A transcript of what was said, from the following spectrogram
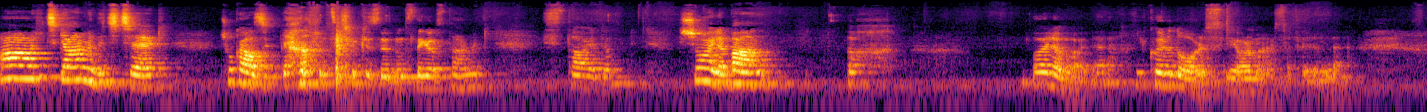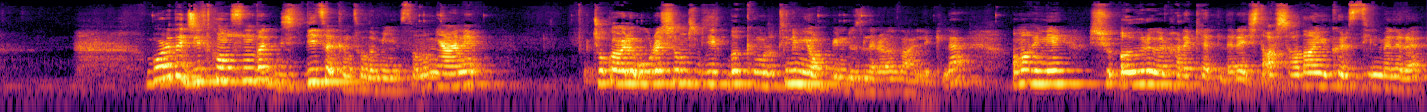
Aa hiç gelmedi çiçek. Çok azıcık geldi. Çok üzüldüm size göstermek isterdim. Şöyle ben ah, böyle böyle yukarı doğru siliyorum her seferinde. Bu arada cilt konusunda ciddi takıntılı bir insanım. Yani çok öyle uğraşılmış bir cilt bakım rutinim yok gündüzleri özellikle. Ama hani şu ağır ağır hareketlere, işte aşağıdan yukarı silmelere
